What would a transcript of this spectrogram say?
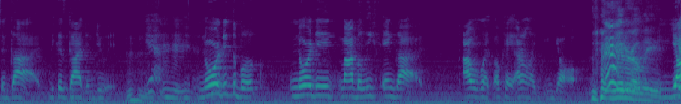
to God because God didn't do it. Yeah. Mhm. you did it. Nor did the book, nor did my belief in God. I was like, okay, I don't like y'all. Literally. Y'all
